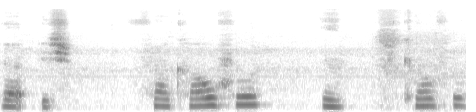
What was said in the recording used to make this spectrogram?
Ja, ich verkaufe, ich kaufe.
